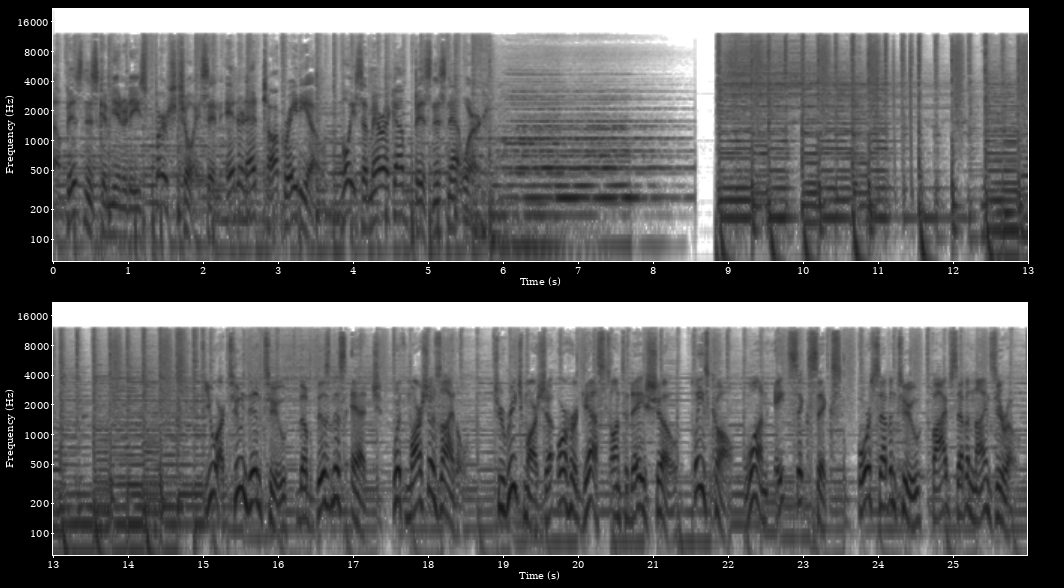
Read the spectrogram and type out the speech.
the business community's first choice in Internet Talk Radio. Voice America Business Network. You are tuned into The Business Edge with Marcia Zidle. To reach Marcia or her guests on today's show, please call 1 866 472 5790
